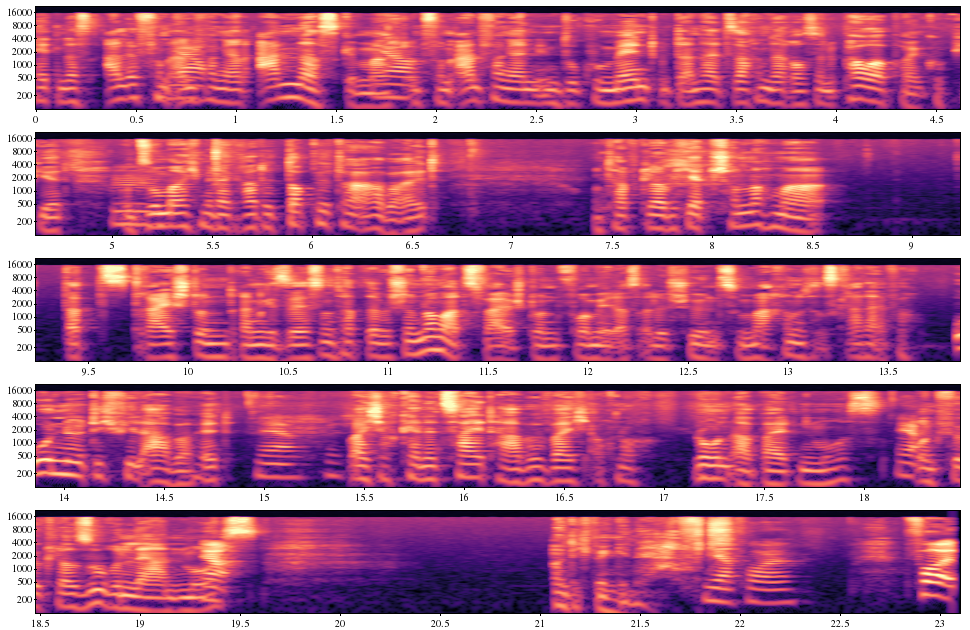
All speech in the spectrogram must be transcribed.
hätten das alle von Ja. Anfang an anders gemacht Ja. und von Anfang an in ein Dokument und dann halt Sachen daraus in eine PowerPoint kopiert. Und Mhm. so mache ich mir da gerade doppelte Arbeit und habe, glaube ich, jetzt schon nochmal drei Stunden dran gesessen und habe da bestimmt nochmal zwei Stunden vor mir, das alles schön zu machen. Das ist gerade einfach unnötig viel Arbeit, Ja, weil ich auch keine Zeit habe, weil ich auch noch Lohn arbeiten muss und für Klausuren lernen muss. Und ich bin genervt. Ja, voll. Voll.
